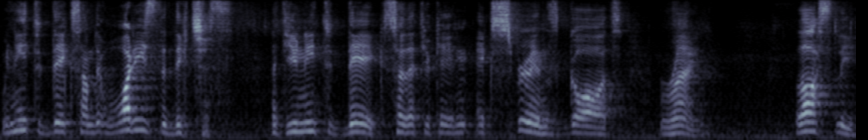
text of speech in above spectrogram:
We need to dig some. What is the ditches that you need to dig so that you can experience God's rain? Lastly,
